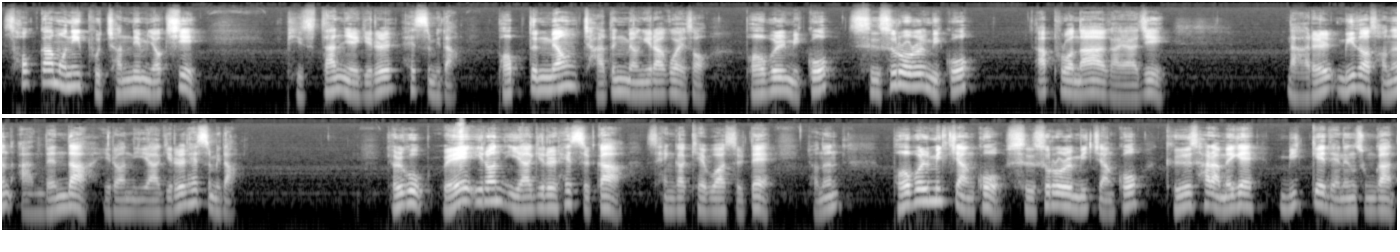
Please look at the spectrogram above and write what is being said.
석가모니 부처님 역시 비슷한 얘기를 했습니다. 법등명, 자등명이라고 해서 법을 믿고 스스로를 믿고 앞으로 나아가야지 나를 믿어서는 안 된다. 이런 이야기를 했습니다. 결국 왜 이런 이야기를 했을까 생각해 보았을 때 저는 법을 믿지 않고 스스로를 믿지 않고 그 사람에게 믿게 되는 순간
